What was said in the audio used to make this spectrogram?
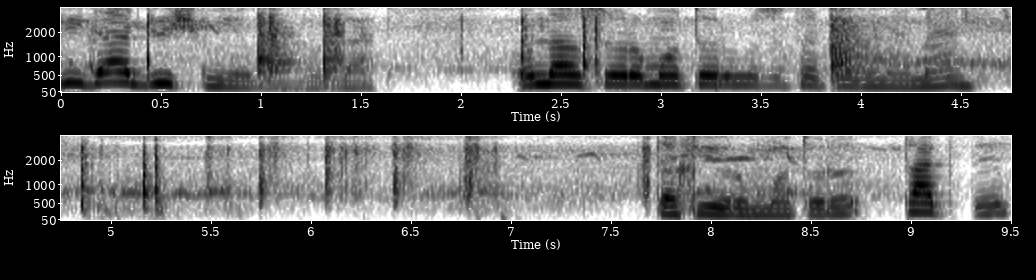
bir daha düşmüyor bu buradan. Ondan sonra motorumuzu takalım hemen. Takıyorum motoru. Taktım.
